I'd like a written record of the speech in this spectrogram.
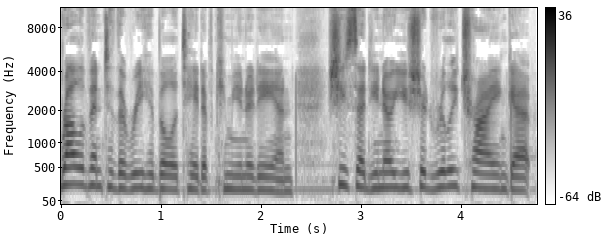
relevant to the rehabilitative community. And she said, you know, you should really try and get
